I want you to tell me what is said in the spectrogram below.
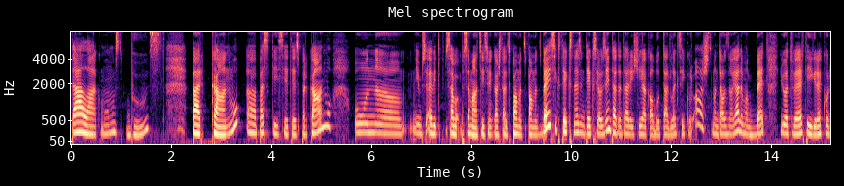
Tālāk mums būs par kanvu. Uh, paskatīsieties par kanvu. Un uh, jums Evita samācīs vienkārši tādas pamats, pamats basics. Tie, kas nezina, tie, kas jau zina, tad arī šī jākal būtu tāda lekcija, kur, ah, šis man daudz nav jādomā, bet ļoti vērtīgi, re, kur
